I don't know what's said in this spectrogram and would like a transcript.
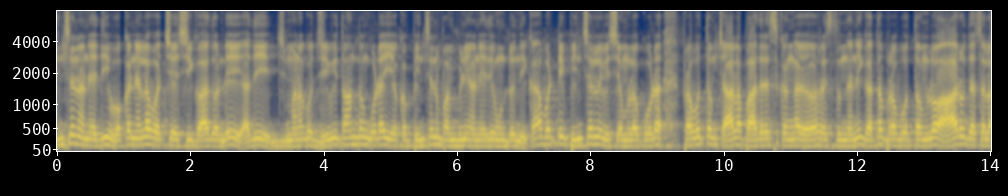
పింఛన్ అనేది ఒక నెల వచ్చేసి కాదండి అది మనకు జీవితాంతం కూడా ఈ యొక్క పింఛన్ పంపిణీ అనేది ఉంటుంది. కాబట్టి పింఛన్ల విషయంలో కూడా ప్రభుత్వం చాలా పారదర్శకంగా వ్యవహరిస్తుందని గత ప్రభుత్వంలో ఆరు దశల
